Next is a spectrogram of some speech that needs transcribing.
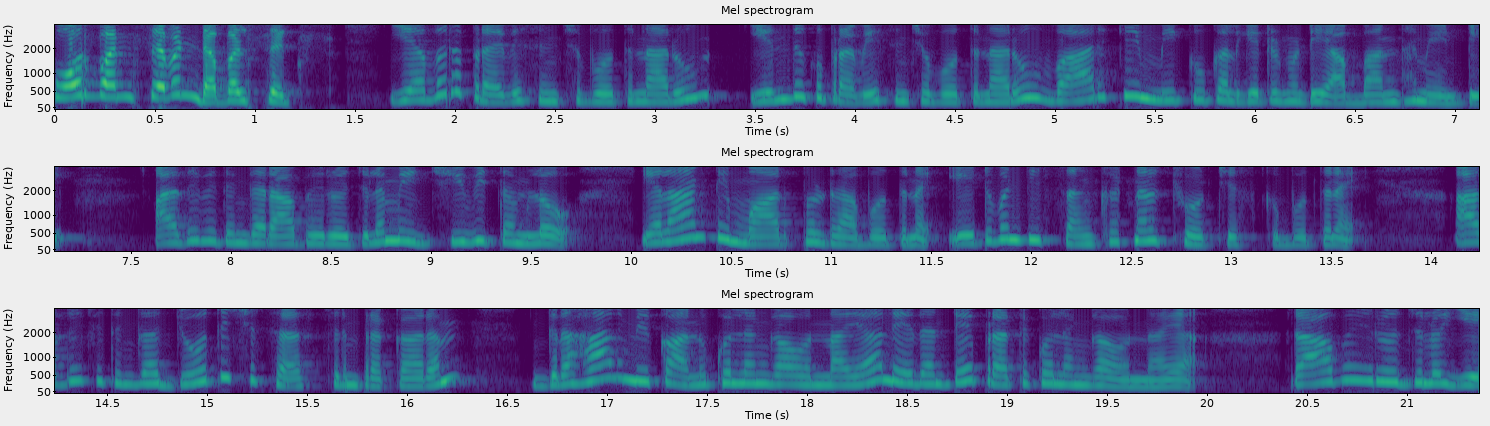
four one seven double six. ఎవరు ప్రవేశించబోతున్నారు? ఎందుకు ప్రవేశించబోతున్నారు? వారికి మీకు కలిగేటటువంటి అబ్బంధం ఏంటి అదేవిధంగా రాబోయే రోజుల్లో మీ జీవితంలో ఎలాంటి మార్పులు రాబోతున్నాయి? ఎటువంటి సంఘటనలు చోటు చేసుకోబోతున్నాయి? అదేవిధంగా జ్యోతిష శాస్త్రం ప్రకారం గ్రహాలు మీకు అనుకూలంగా ఉన్నాయా? లేదంటే ప్రతికూలంగా ఉన్నాయా? రాబోయే రోజుల్లో ఏ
